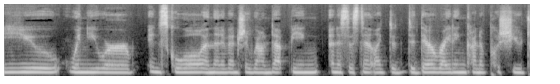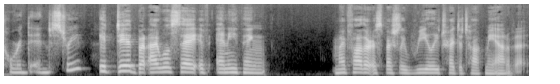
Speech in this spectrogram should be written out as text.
you when you were in school and then eventually wound up being an assistant? Like, did did their writing kind of push you toward the industry? It did, but I will say, if anything, my father especially really tried to talk me out of it.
